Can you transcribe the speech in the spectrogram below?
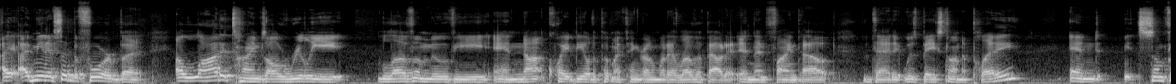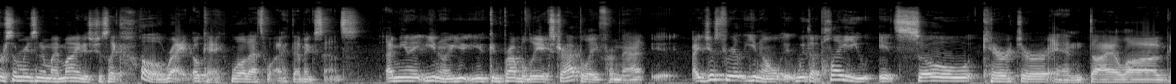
I, I mean, I've said before, but a lot of times I'll really love a movie and not quite be able to put my finger on what I love about it, and then find out that it was based on a play. And it, some for some reason in my mind it's just like, oh right, okay, well that's why that makes sense. I mean, you know, you, you can probably extrapolate from that. I just really, you know, with a play, you, it's so character and dialogue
